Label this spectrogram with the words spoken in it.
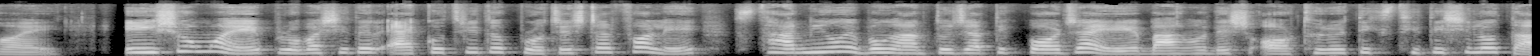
হয়। এই সময়ে প্রবাসীদের একত্রিত প্রচেষ্টার ফলে স্থানীয় এবং আন্তর্জাতিক পর্যায়ে বাংলাদেশ অর্থনৈতিক স্থিতিশীলতা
